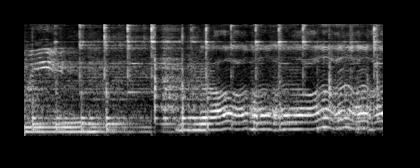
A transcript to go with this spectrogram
ಸ್ವಾಮಿ ರಾಮ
